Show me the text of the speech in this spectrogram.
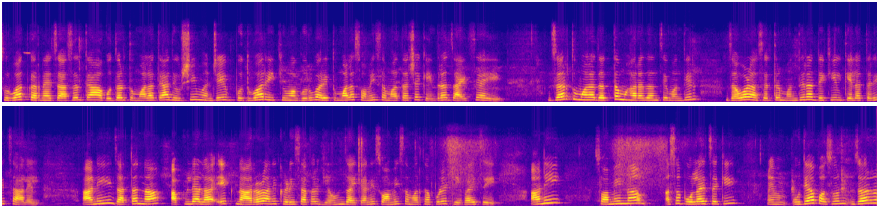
सुरुवात करण्याचं असेल त्या अगोदर तुम्हाला त्या दिवशी म्हणजे बुधवारी किंवा गुरुवारी तुम्हाला स्वामी समर्थाच्या केंद्रात जायचे आहे. जर तुम्हाला दत्त महाराजांचे मंदिर जवळ असेल तर मंदिरात देखील गेलं तरी चालेल. आणि जाताना आपल्याला एक नारळ आणि खडीसाखर घेऊन जायचे आणि स्वामी समर्थापुढे ठेवायचे. आणि स्वामींना असं बोलायचं की उद्यापासून जर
